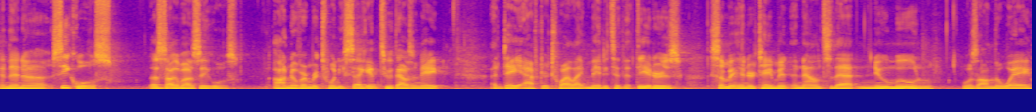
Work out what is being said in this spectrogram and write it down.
and then uh, sequels. Let's talk about sequels. On November 22nd, 2008, a day after Twilight made it to the theaters, Summit Entertainment announced that New Moon was on the way,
